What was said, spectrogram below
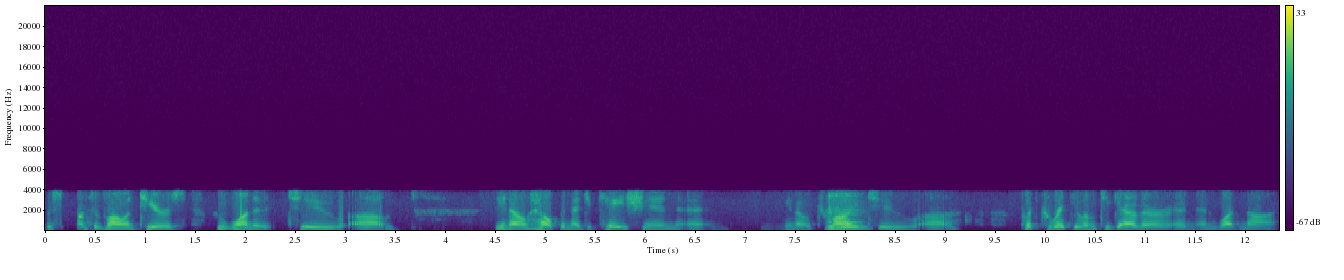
responsive volunteers who wanted to, um, you know, help in education and you know try Mhm. to uh, put curriculum together and and whatnot.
